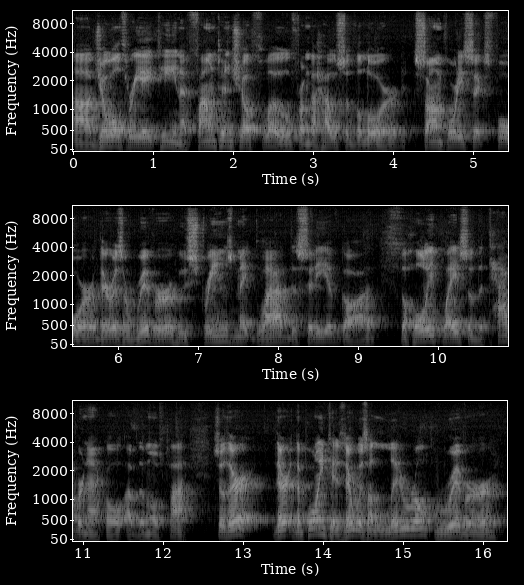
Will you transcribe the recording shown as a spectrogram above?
Uh, Joel 3:18, a fountain shall flow from the house of the Lord. Psalm 46:4, there is a river whose streams make glad the city of God, the holy place of the tabernacle of the Most High. So there, there, the point is, there was a literal river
